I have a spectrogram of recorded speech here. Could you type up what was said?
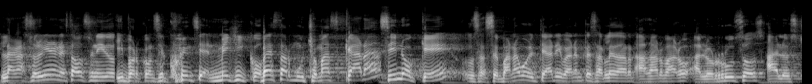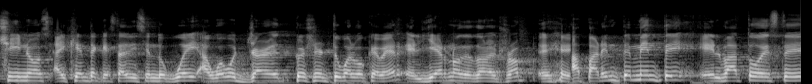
la gasolina en Estados Unidos y por consecuencia en México va a estar mucho más cara, sino que, o sea, se van a voltear y van a empezarle a dar, a dar varo a los rusos, a los chinos. Hay gente que está diciendo, güey, a huevo Jared Kushner tuvo algo que ver, el yerno de Donald Trump. Eh, aparentemente, el vato este,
